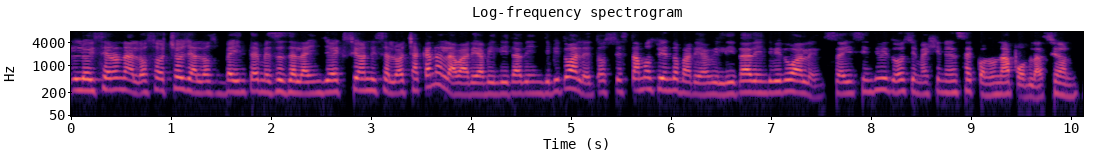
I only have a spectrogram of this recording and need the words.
lo hicieron a los 8 y a los 20 meses de la inyección y se lo achacan a la variabilidad individual. Entonces, si estamos viendo variabilidad individual en seis individuos, imagínense con una población,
